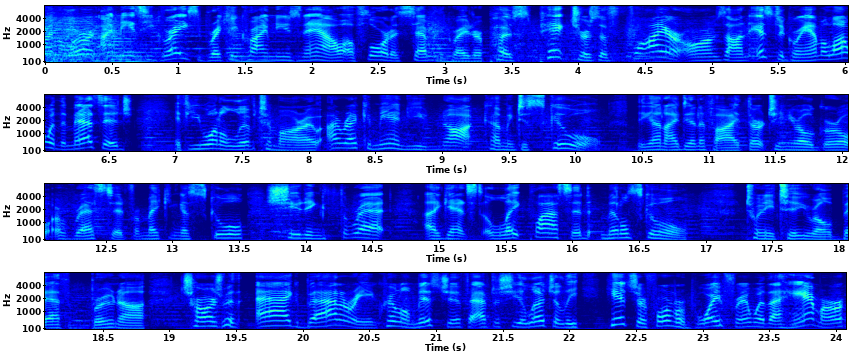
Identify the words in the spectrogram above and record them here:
Crime Alert. I'm Nancy Grace. Breaking crime news now. A Florida seventh grader posts pictures of firearms on Instagram along with the message If you want to live tomorrow, I recommend you not coming to school. The unidentified 13 year old girl arrested for making a school shooting threat against Lake Placid Middle School. 22 year old Beth Bruna charged with ag battery and criminal mischief after she allegedly hits her former boyfriend with a hammer,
